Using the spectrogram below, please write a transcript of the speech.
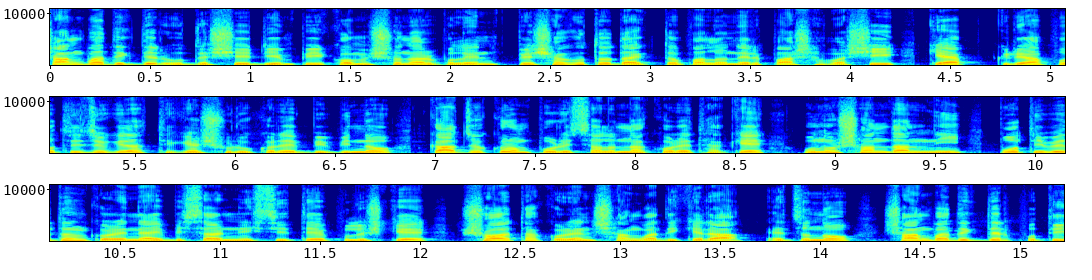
সাংবাদিকদের উদ্দেশ্যে ডিএমপি কমিশনার বলেন, পেশাগত দায়িত্ব পালনের পাশাপাশি ক্যাপ ক্রীড়া প্রতিযোগিতা থেকে শুরু করে বিভিন্ন কার্যক্রম পরিচালনা করে থাকে, অনুসন্ধান নি প্রতিবেদন করে ন্যায় বিচার নিশ্চিতে পুলিশকে সহায়তা করেন সাংবাদিকেরা। এজন্য সাংবাদিকদের প্রতি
